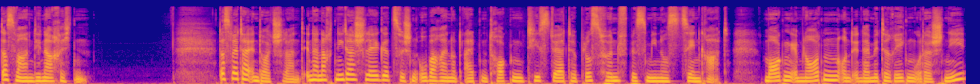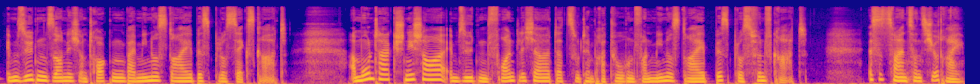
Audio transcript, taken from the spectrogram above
Das waren die Nachrichten. Das Wetter in Deutschland. In der Nacht Niederschläge zwischen Oberrhein und Alpen trocken, Tiefstwerte plus 5 bis minus 10 Grad. Morgen im Norden und in der Mitte Regen oder Schnee, im Süden sonnig und trocken bei minus 3 bis plus 6 Grad. Am Montag Schneeschauer, im Süden freundlicher, dazu Temperaturen von minus 3 bis plus 5 Grad. Es ist 22.03 Uhr.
